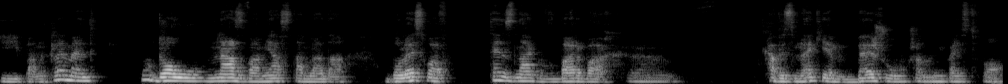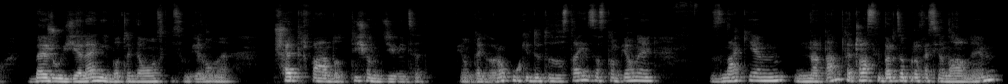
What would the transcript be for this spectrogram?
i pan Klement. U dołu nazwa miasta Mlada Bolesław. Ten znak w barwach e, kawy z mlekiem, beżu, szanowni państwo, beżu i zieleni, bo te gałązki są zielone, przetrwa do 1905 roku, kiedy to zostaje zastąpiony znakiem na tamte czasy bardzo profesjonalnym,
